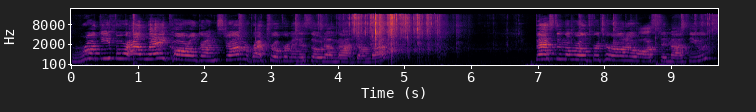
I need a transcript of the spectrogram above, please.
Rookie for LA, Carl Grundstrom. Retro for Minnesota, Matt Dumba. Best in the world for Toronto, Auston Matthews.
